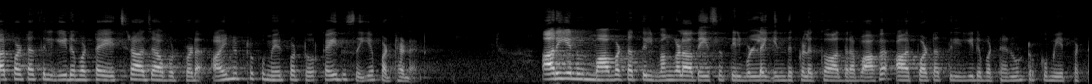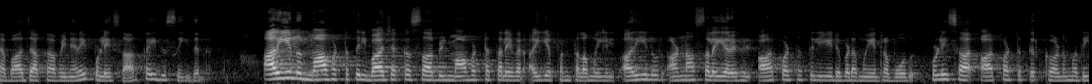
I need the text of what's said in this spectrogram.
ஆர்ப்பாட்டத்தில் ஈடுபட்ட எச் ராஜா உட்பட ஐநூற்றுக்கும் மேற்பட்டோர் கைது செய்யப்பட்டனர். அரியலூர் மாவட்டத்தில் வங்களாதேசத்தில் உள்ள இந்துக்களுக்கு ஆதரவாக ஆர்ப்பாட்டத்தில் ஈடுபட்ட நூற்றுக்கும் மேற்பட்ட பாஜகவினரை போலீசார் கைது செய்தனர். அரியலூர் மாவட்டத்தில் பாஜக சார்பில் மாவட்ட தலைவர் ஐயப்பன் தலைமையில் அரியலூர் அண்ணா சிலை அருகில் ஆர்ப்பாட்டத்தில் ஈடுபட முயன்றபோது போலீசார் ஆர்ப்பாட்டத்திற்கு அனுமதி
